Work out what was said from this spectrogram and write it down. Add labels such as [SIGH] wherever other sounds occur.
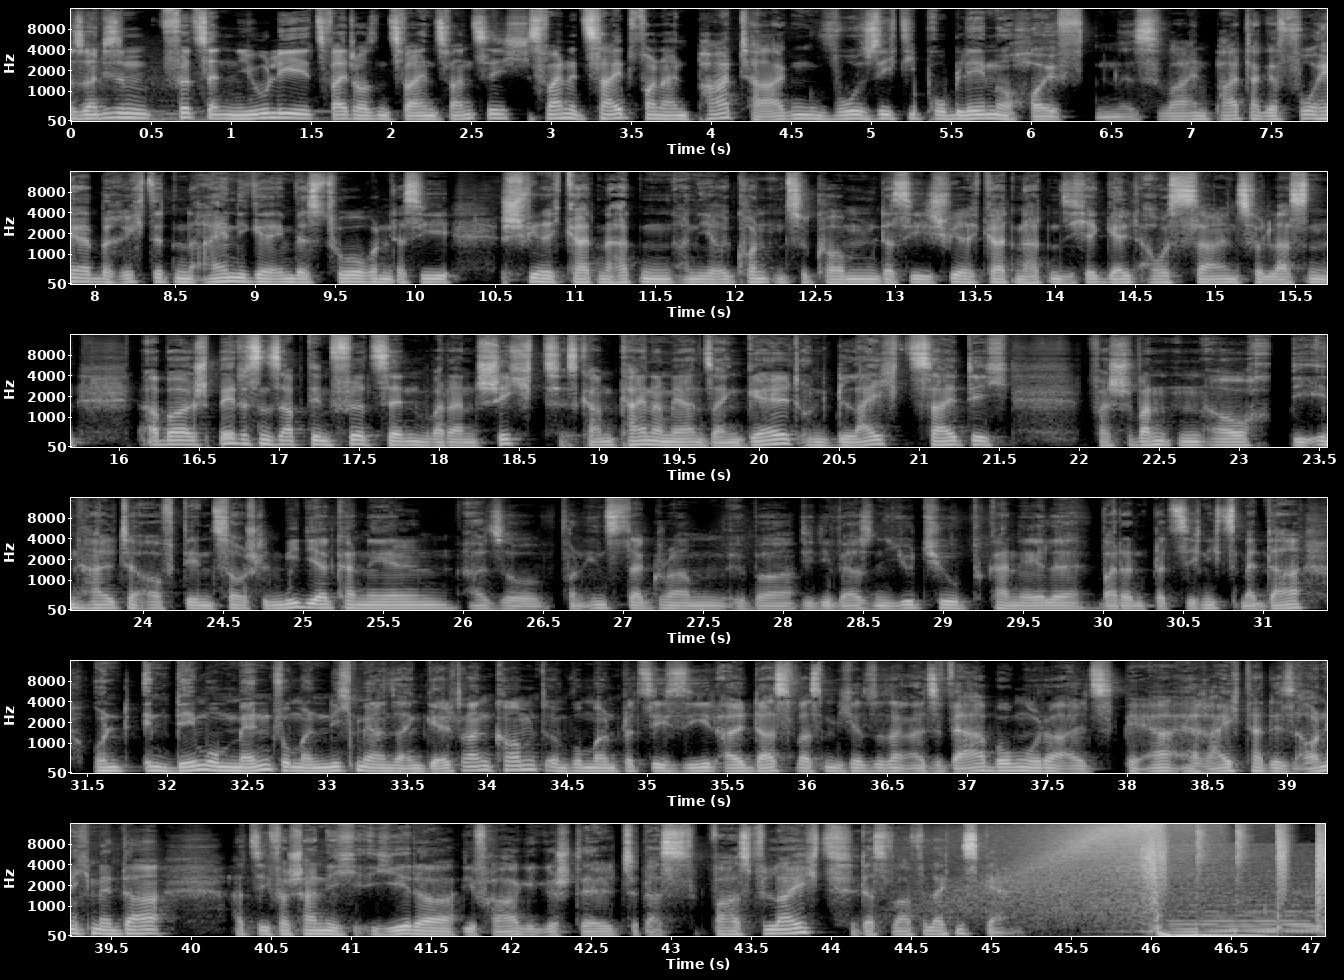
Also an diesem 14. Juli 2022, es war eine Zeit von ein paar Tagen, wo sich die Probleme häuften. Es war ein paar Tage vorher berichteten einige Investoren, dass sie Schwierigkeiten hatten, an ihre Konten zu kommen, dass sie Schwierigkeiten hatten, sich ihr Geld auszahlen zu lassen. Aber spätestens ab dem 14. war dann Schicht. Es kam keiner mehr an sein Geld und gleichzeitig verschwanden auch die Inhalte auf den Social-Media-Kanälen, also von Instagram über die diversen YouTube-Kanäle, war dann plötzlich nichts mehr da. Und in dem Moment, wo man nicht mehr an sein Geld rankommt und wo man plötzlich sieht, all das, was mich sozusagen als Werbung oder als PR erreicht hat, ist auch nicht mehr da, hat sich wahrscheinlich jeder die Frage gestellt, das war es vielleicht, das war vielleicht ein Scam.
